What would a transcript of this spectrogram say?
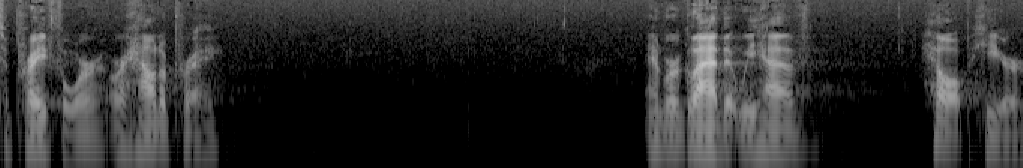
to pray for or how to pray. And we're glad that we have help here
